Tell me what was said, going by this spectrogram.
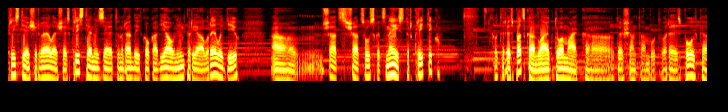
kristieši ir vēlējušies kristianizēt un radīt kaut kādu jaunu imperiālu reliģiju. Šāds, šāds uzskats neiztur kritiku, kaut arī es pats kādu laiku domāju, ka tiešām tā būtu varējis būt, ka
